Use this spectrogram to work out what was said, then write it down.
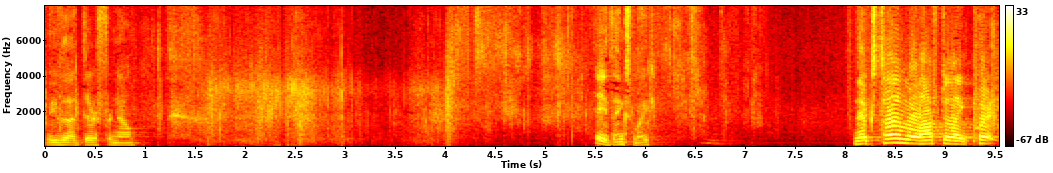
Leave that there for now. Hey, thanks, Mike. Next time we'll have to like put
